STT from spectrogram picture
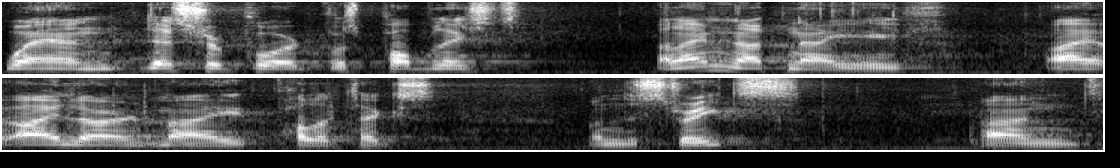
when this report was published, and I'm not naive, I, I learned my politics on the streets and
